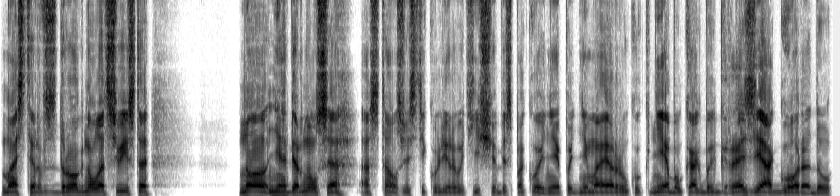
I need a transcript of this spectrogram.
Мастер вздрогнул от свиста, но не обернулся, а стал жестикулировать еще беспокойнее, поднимая руку к небу, как бы грозя городу.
